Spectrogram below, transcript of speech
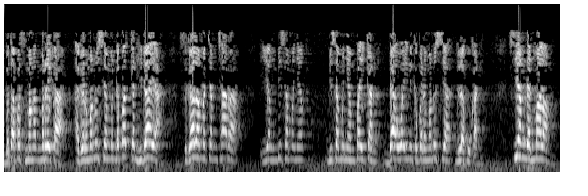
Betapa semangat mereka agar manusia mendapatkan hidayah, segala macam cara yang bisa bisa menyampaikan dakwah ini kepada manusia dilakukan. Siang dan malam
